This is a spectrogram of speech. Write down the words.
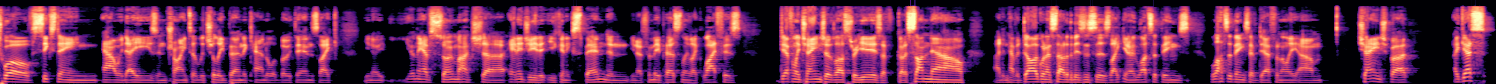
12, 16 hour days and trying to literally burn the candle at both ends. Like, you know, you only have so much uh, energy that you can expend. And, you know, for me personally, like life has definitely changed over the last three years. I've got a son now. I didn't have a dog when I started the businesses. Like, you know, lots of things, lots of things have definitely um, changed. But I guess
